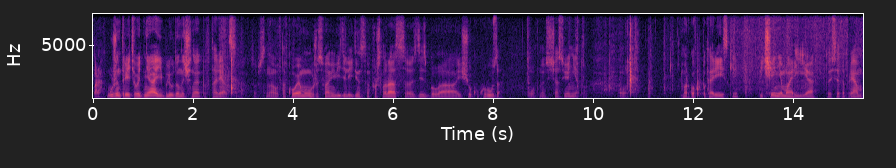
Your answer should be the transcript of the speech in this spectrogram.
Пора. Ужин третьего дня, и блюда начинают повторяться. Собственно, вот такое мы уже с вами видели. Единственное, в прошлый раз э, здесь была еще кукуруза. Вот, но сейчас ее нету. Вот. Морковка по-корейски, печенье Мария, то есть это прям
